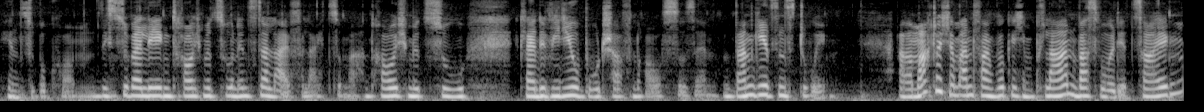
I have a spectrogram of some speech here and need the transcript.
hinzubekommen. Sich zu überlegen, traue ich mir zu, ein Insta-Live vielleicht zu machen, traue ich mir zu, kleine Videobotschaften rauszusenden. Dann geht es ins Doing. Aber macht euch am Anfang wirklich einen Plan, was wollt ihr zeigen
